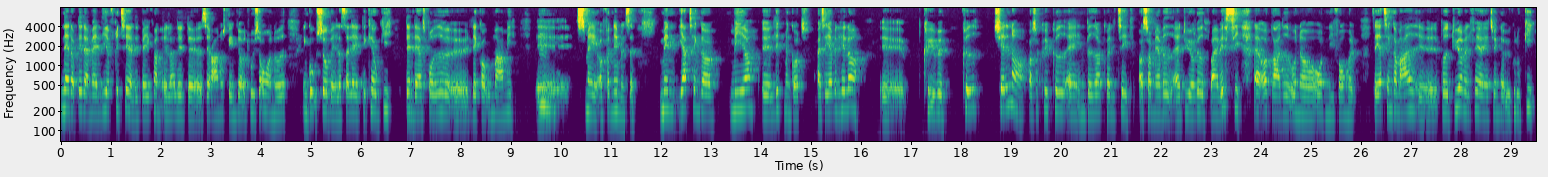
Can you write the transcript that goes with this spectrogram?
netop det der med lige at fritere lidt bacon eller lidt øh, serrano og drysse over noget, en god suppe eller salat, det kan jo give den der sprøde, øh, lækre umami øh, mm. smag og fornemmelse. Men jeg tænker mere øh, lidt men godt. Altså jeg vil hellere øh, købe kød sjældnere, og så købe kød af en bedre kvalitet, og som jeg ved er dyrket, hvad jeg vil sige, er opdrettet under ordentlige forhold. Så jeg tænker meget øh, både dyrevelfærd, jeg tænker økologi,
